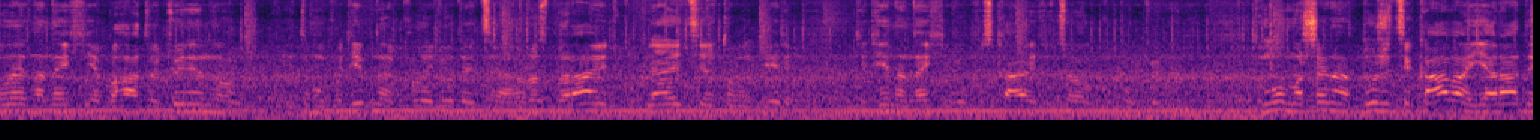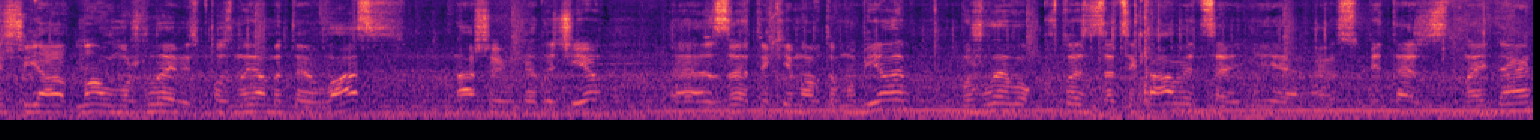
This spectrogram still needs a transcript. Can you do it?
коли на них є багато тюнінгу і тому подібне, коли люди це розбирають, купляють ці автомобілі, тоді на них і випускають цього купу тюнінгу. Тому машина дуже цікава. Я радий, що я мав можливість познайомити вас, наших глядачів, е, з таким автомобілем. Можливо, хтось зацікавиться і е, собі теж знайде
